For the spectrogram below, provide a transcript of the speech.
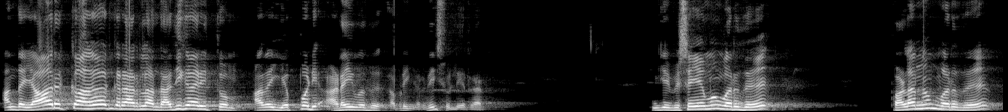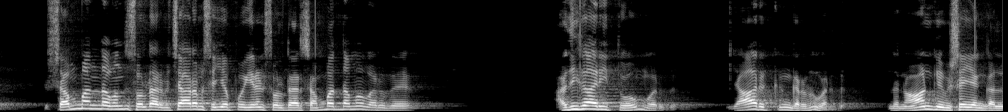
அந்த யாருக்காகங்கிறார்கள் அந்த அதிகாரித்துவம் அதை எப்படி அடைவது அப்படிங்கிறதையும் சொல்லிடுறார். இங்கே விஷயமும் வருது பலனும் வருது. சம்பந்தம் வந்து சொல்கிறார் விசாரம் செய்ய போகிறேன்னு சொல்கிறார் சம்பந்தமும் வருது. அதிகாரித்துவம் வருது. யாருக்குங்கிறது வருது. இந்த நான்கு விஷயங்கள்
